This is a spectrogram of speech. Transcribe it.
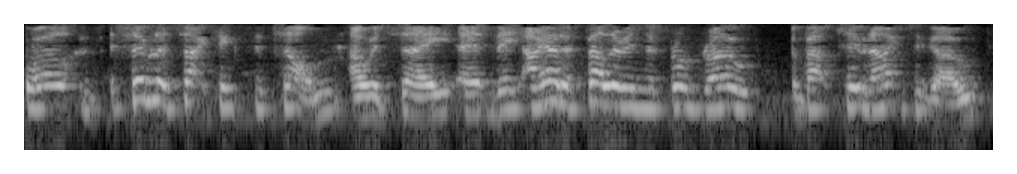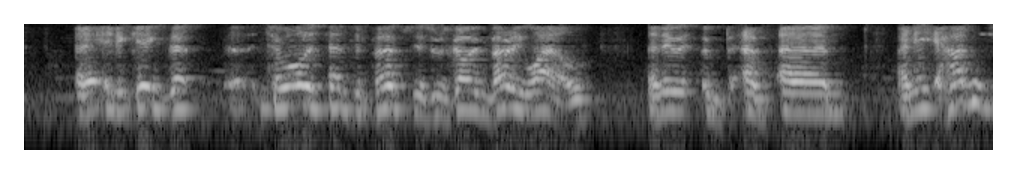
Well, similar tactics to Tom, I would say. Uh, the, I had a fella in the front row about two nights ago uh, in a gig that, uh, to all intents and purposes, was going very well, and it was, uh, um, and he hadn't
